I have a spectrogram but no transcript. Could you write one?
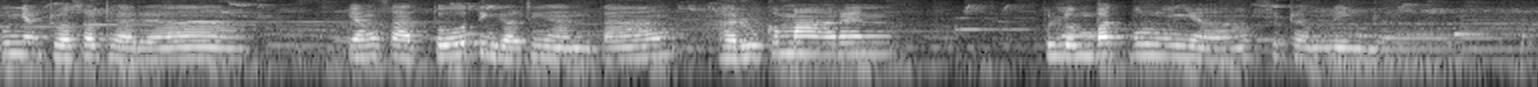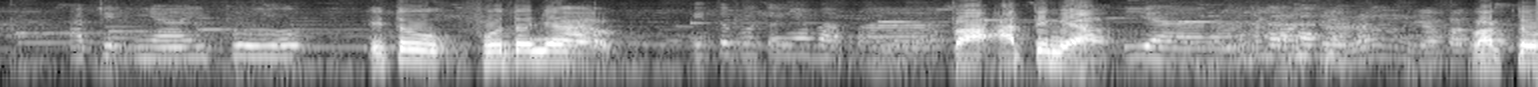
punya dua saudara yang satu tinggal di ngantang baru kemarin belum 40 nya sudah meninggal adiknya ibu Itu fotonya itu fotonya bapak Pak Atim ya? iya ya Pak. Waktu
